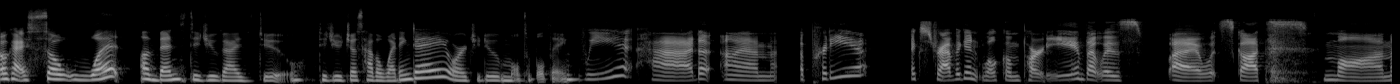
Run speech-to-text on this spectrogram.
Okay, so what events did you guys do? Did you just have a wedding day or did you do multiple things? we had um a pretty extravagant welcome party that was uh Scott's mom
